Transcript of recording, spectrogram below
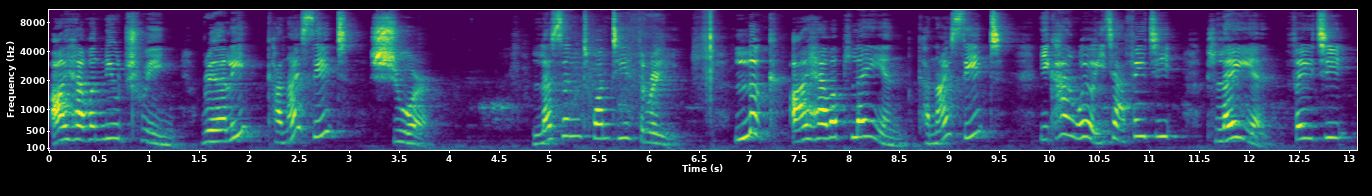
I have a new train. Really? Can I sit? Sure. Lesson 23. Look, I have a plane. Can I sit? 你看，我有一架飞机，plane 飞机，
